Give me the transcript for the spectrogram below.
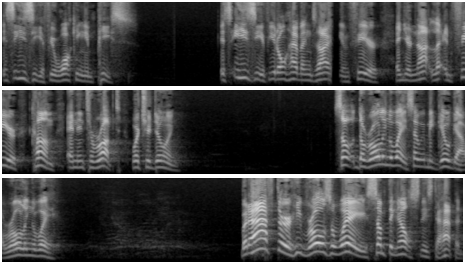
It's easy if you're walking in peace. It's easy if you don't have anxiety and fear and you're not letting fear come and interrupt what you're doing. So the rolling away, say with me, Gilgal, rolling away. But after he rolls away, something else needs to happen.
